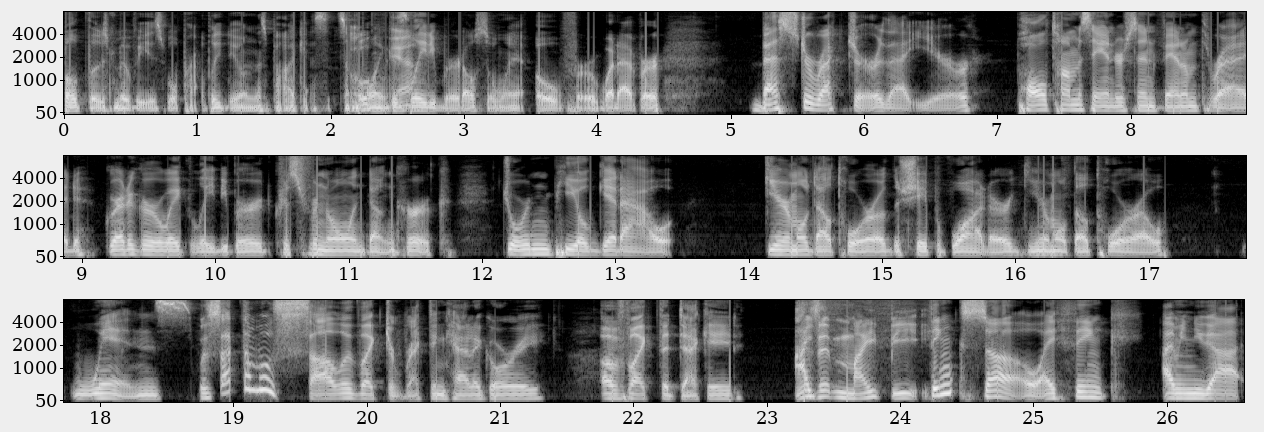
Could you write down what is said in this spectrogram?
both those movies we'll probably do on this podcast at some Oh, point because yeah. Lady Bird also went oh for whatever. Best director that year, Paul Thomas Anderson, Phantom Thread, Greta Gerwig, Lady Bird, Christopher Nolan, Dunkirk, Jordan Peele, Get Out, Guillermo del Toro, The Shape of Water, Guillermo del Toro wins. Was that the most solid like directing category of like the decade? Because it might be. think so. I think I mean you got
